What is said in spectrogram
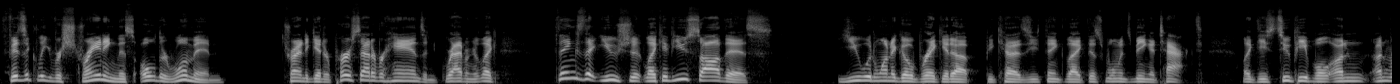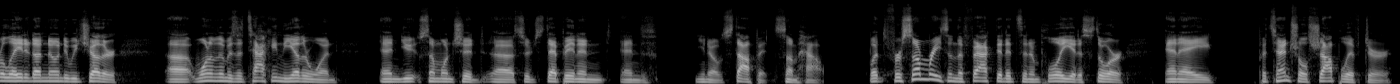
physically restraining this older woman, trying to get her purse out of her hands and grabbing her like things that you should like if you saw this, you would want to go break it up because you think like this woman's being attacked. Like these two people un, unrelated, unknown to each other. Uh, one of them is attacking the other one, and you someone should uh, should step in and and you know stop it somehow. But for some reason, the fact that it's an employee at a store and a potential shoplifter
